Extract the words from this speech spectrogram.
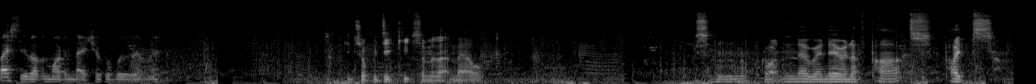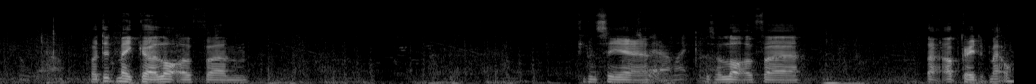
Basically, like the modern day Chuckle Brothers, aren't we? We did keep some of that metal. It's not got nowhere near enough parts, pipes. But I did make a lot of. Um, if you can see, yeah, out, mate. Come there's a lot of uh, that upgraded metal.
